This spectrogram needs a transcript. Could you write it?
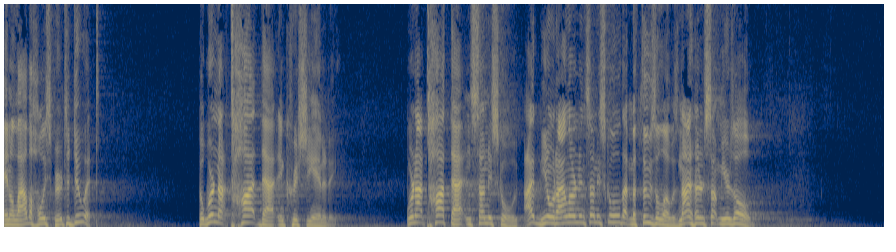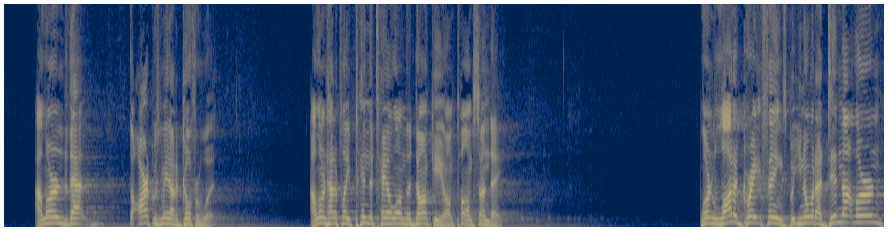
and allow the Holy Spirit to do it. But we're not taught that in Christianity. We're not taught that in Sunday school. I, you know what I learned in Sunday school? That Methuselah was 900 something years old. I learned that the ark was made out of gopher wood. I learned how to play pin the tail on the donkey on Palm Sunday. Learned a lot of great things, but you know what I did not learn?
